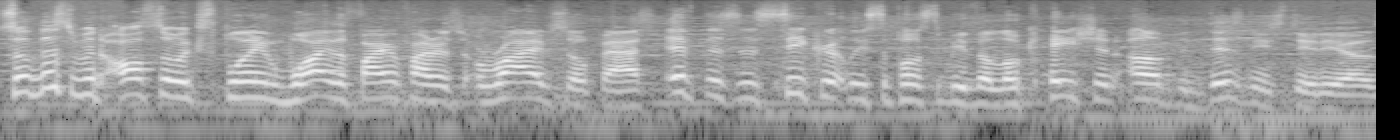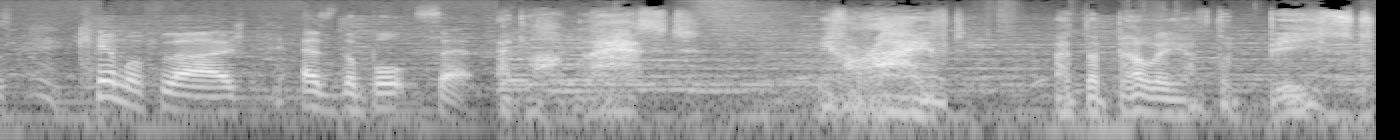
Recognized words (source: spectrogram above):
So this would also explain why the firefighters arrived so fast if this is secretly supposed to be the location of the Disney studios, camouflaged as the Bolt set. At long last, we've arrived at the belly of the beast.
